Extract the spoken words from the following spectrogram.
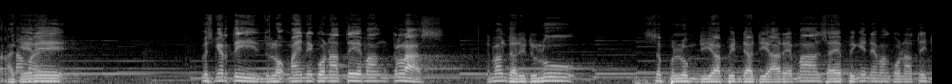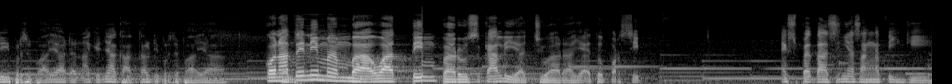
Akhirnya wis ngerti delok mainnya Konate emang kelas. Emang dari dulu sebelum dia pindah di Arema saya pingin emang Konate di Persebaya dan akhirnya gagal di Persebaya. Konate ini membawa tim baru sekali ya juara yaitu Persib. Ekspektasinya sangat tinggi.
